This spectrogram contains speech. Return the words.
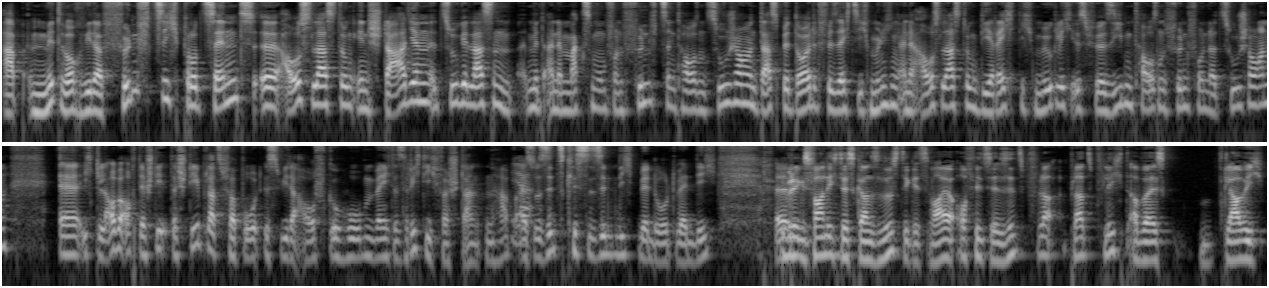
ab Mittwoch wieder 50 Prozent äh, Auslastung in Stadien zugelassen mit einem Maximum von 15.000 Zuschauern. Das bedeutet für 60 München eine Auslastung, die rechtlich möglich ist für 7.500 Zuschauern. Äh, ich glaube auch, der Ste das Stehplatzverbot ist wieder aufgehoben, wenn ich das richtig verstanden habe. Ja. Also Sitzkissen sind nicht mehr notwendig. Übrigens fand ich das ganz lustig. Es war ja offiziell Sitzplatzpflicht, aber es, glaube ich,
